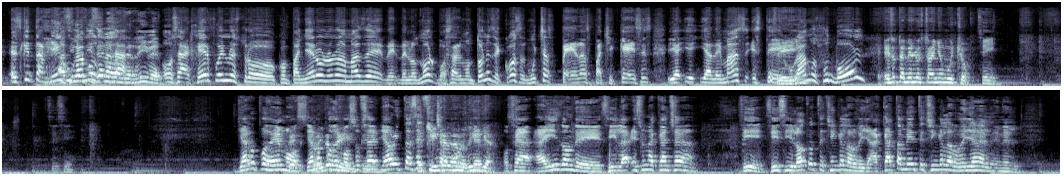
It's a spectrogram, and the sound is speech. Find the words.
Es que también jugamos. O sea, de River. o sea, Ger fue nuestro compañero, no nada más de, de, los o sea, de montones de cosas, muchas pedas, pachequeses, y, además, este, jugamos fútbol. Eso también lo extraño mucho. Sí. Sí, sí. Ya no podemos, ya no podemos. o sea, ya ahorita se chinga la rodilla. O sea, ahí es donde sí, la, es una cancha. Sí, sí, sí, el otro te chinga la rodilla. Acá también te chinga la rodilla en el, en el,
